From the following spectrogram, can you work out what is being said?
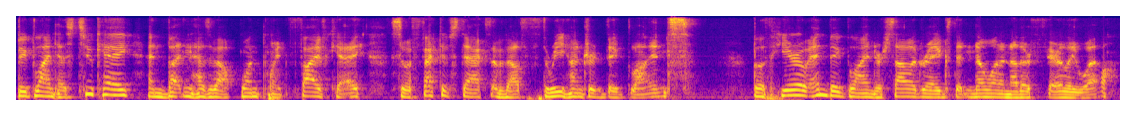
Big blind has 2k, and button has about 1.5k, so effective stacks of about 300 big blinds. Both hero and big blind are solid regs that know one another fairly well.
